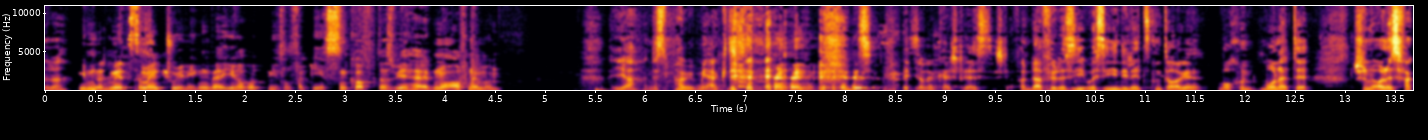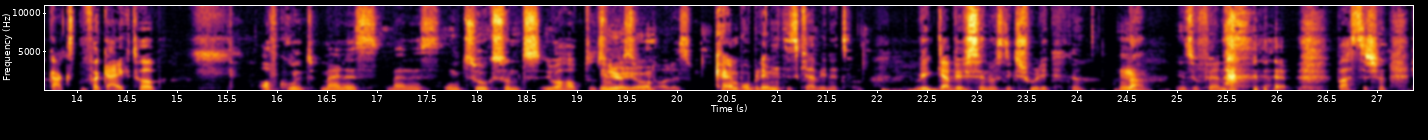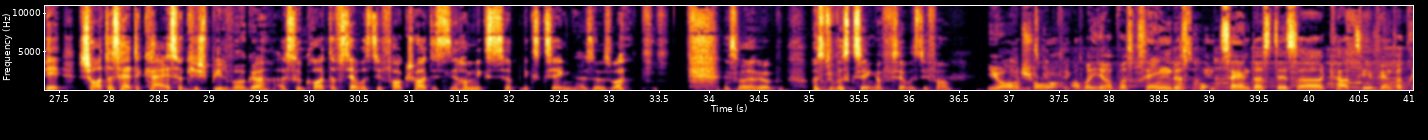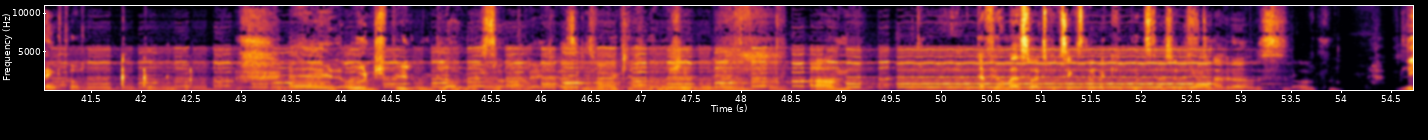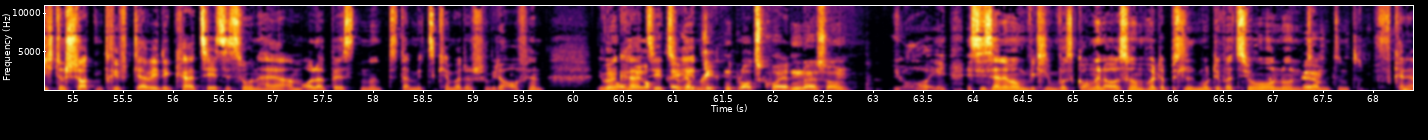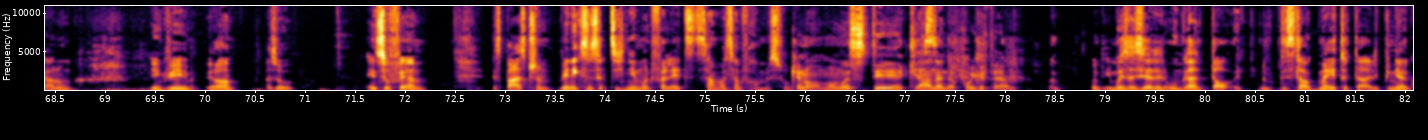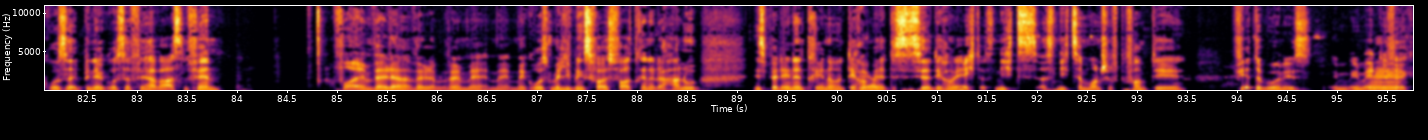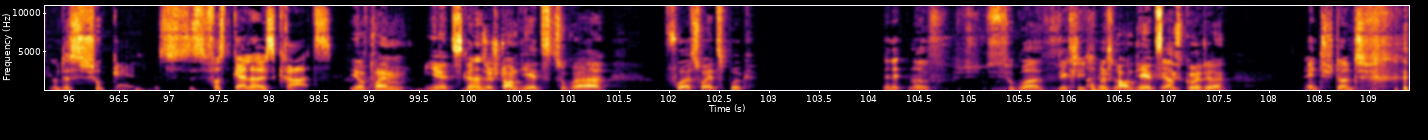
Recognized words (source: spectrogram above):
oder? Ich muss mich jetzt einmal entschuldigen, weil ich habe ein bisschen vergessen gehabt, dass wir heute noch aufnehmen. Ja, das habe ich gemerkt. ist aber kein Stress, Stefan. Dafür, dass ich, was ich in die letzten Tage, Wochen, Monate schon alles vergaxt und vergeigt habe, aufgrund meines, meines Umzugs und überhaupt und so Ja, ja. und alles. Kein Problem. Das glaube ich nicht so. Ich glaube, wir sind uns nichts schuldig. Gell? Na, Insofern passt es schon. Hey, schaut, dass heute kein Eishockeyspiel war, gell? Also gerade auf Servus TV geschaut, ist, haben nix, hab nix gesehen. Also es war, es war. Hast du was gesehen auf Servus TV? Ich ja, nichts schon, aber ich habe was gesehen, das Ach so, könnte nein. sein, dass das äh, KC-Fan verdrängt hat. Ein Unspiel, unglaublich, sagen wir gleich. Also das war wirklich eine Maschine. Ähm, dafür haben wir Salzburg 6-0 weggeputzt. Also das Ja. ist dann auch wieder. Das, äh, Licht und Schatten trifft, glaube ich, die KC-Saison heuer am allerbesten und damit können wir dann schon wieder aufhören, über ja, den ich KC hab zu gleich am reden. dritten Platz gehalten, also Ja, eh. Es ist mal um wirklich um was gegangen, außer um halt ein bisschen Motivation und, Ja. und, und keine Ahnung. Irgendwie, ja, also insofern, es passt schon. Wenigstens hat sich niemand verletzt. Sagen wir es einfach einmal so. genau, man muss die kleinen Erfolge feiern. Und ich muss es ja den Ungarn, das taugt mir eh total. Ich bin ja ein großer, ich bin ja großer Verhasen-Fan. Vor allem, weil der, weil, weil mein, mein, mein groß, mein Lieblings-VSV-Trainer, der Hanu, ist bei denen Trainer und die haben Ja. ja, das ist ja, die haben ja echt aus nichts, aus nichts eine Mannschaft geformt, die Vierter geworden ist, im, im Endeffekt. Und das ist schon geil. Das ist fast geiler als Graz. Ja, vor allem jetzt, Gell? also stand jetzt sogar vor Salzburg. Ja, nicht nur, sogar, wirklich. Also stand jetzt ja. ist gut, ja. Endstand.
